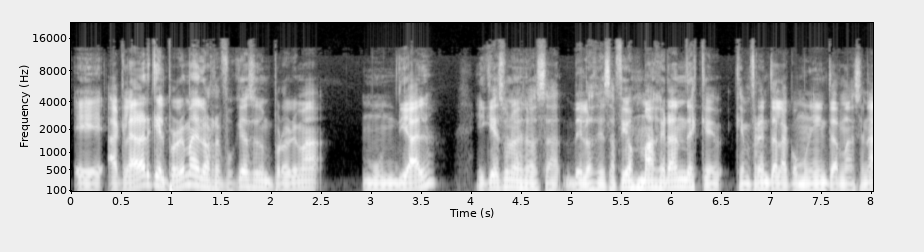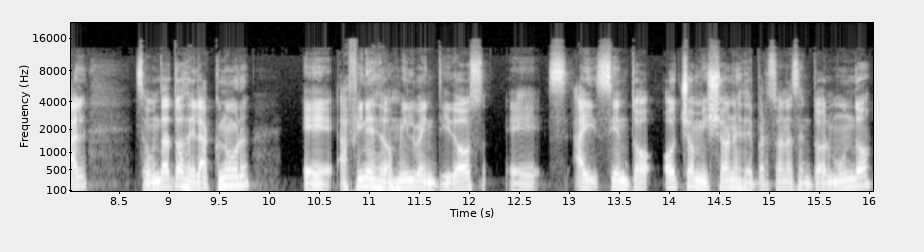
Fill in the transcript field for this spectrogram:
eh, aclarar que el problema de los refugiados es un problema mundial y que es uno de los, de los desafíos más grandes que, enfrenta la comunidad internacional. Según datos de la CNUR, eh, a fines de 2022 hay 108 millones de personas en todo el mundo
